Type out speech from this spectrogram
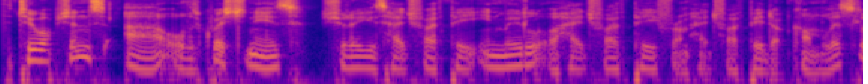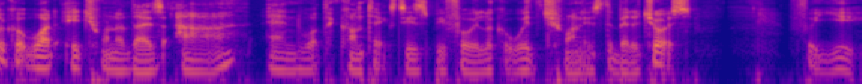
The two options are, or the question is, should I use H5P in Moodle or H5P from h5p.com? Let's look at what each one of those are and what the context is before we look at which one is the better choice for you.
